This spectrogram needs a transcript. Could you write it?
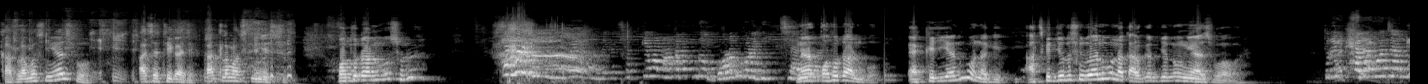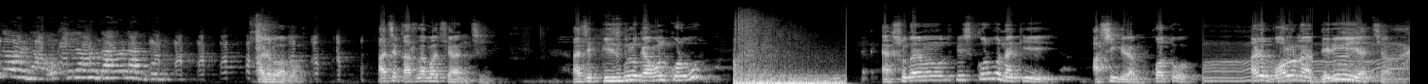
কাতলা মাছ নিয়ে আসব? আচ্ছা ঠিক আছে কাতলা মাছ নিয়ে এসছি কতটা আনব শোনা? না কতটা আনব? এক কেজি আনব নাকি? আজকের জন্য শুধু আনব না কালকের জন্য নিয়ে আসব আবার। আরে বাবা। আচ্ছা কাতলা মাছ আনছি। আচ্ছা পিসগুলো কেমন করব? একশো গ্রামের মতো পিস করব নাকি আশি গ্রাম? কত? আরে বলো না, দেরি হয়ে যাচ্ছে আমার।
